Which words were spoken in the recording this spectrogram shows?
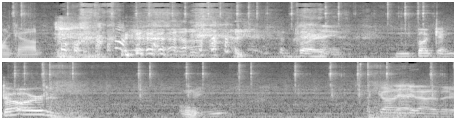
My god. Of course. Fucking guard. The gun and get out of there.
